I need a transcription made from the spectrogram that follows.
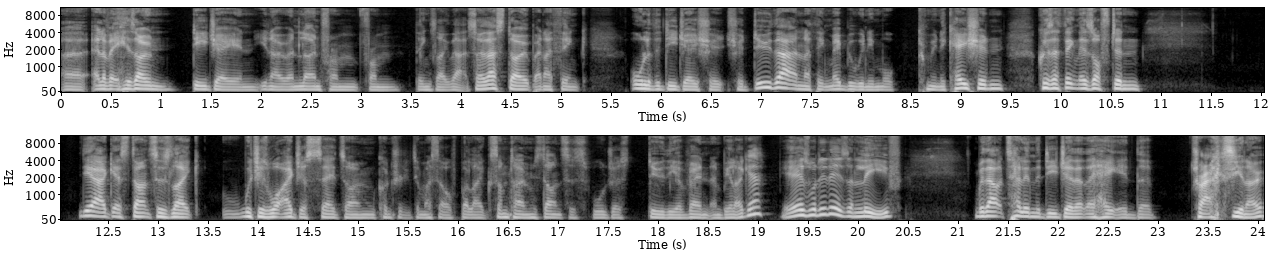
uh, elevate his own DJ and you know and learn from from things like that. So that's dope, and I think all of the DJs should should do that. And I think maybe we need more communication because I think there's often, yeah, I guess dancers like which is what I just said, so I'm contradicting myself. But like sometimes dancers will just do the event and be like, "Yeah, here's what it is," and leave without telling the DJ that they hated the tracks, you know.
